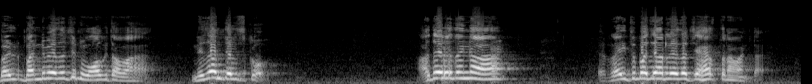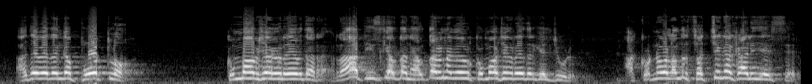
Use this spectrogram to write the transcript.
బండి బండి మీద వచ్చి నువ్వు ఆగుతావా? నిజం తెలుసుకో. అదేవిధంగా రైతు బజార్లో ఏదో చేస్తున్నావంట అదేవిధంగా పోర్ట్లో కుంభాభిషేకం రేవుతారు రా తీసుకెళ్తాను వెళ్తారన్న కదా కుంభాభిషేకం రేవుతారికి వెళ్ళి చూడు. అక్కడ ఉన్న వాళ్ళందరూ స్వచ్ఛంగా ఖాళీ చేశారు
